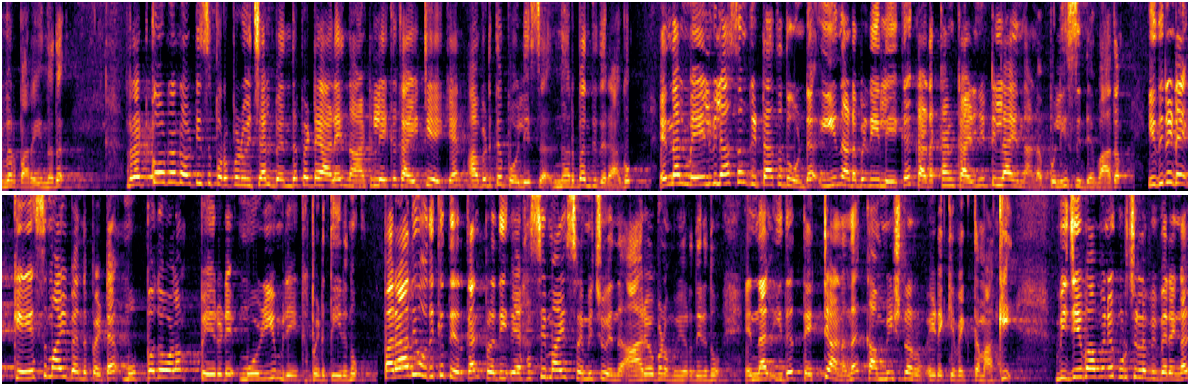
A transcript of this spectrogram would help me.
ഇവർ പറയുന്നത്. റെഡ് കോർണർ നോട്ടീസ് പുറപ്പെടുവിച്ചാൽ ബന്ധപ്പെട്ടയാളെ നാട്ടിലേക്ക് കയറ്റി അയക്കാൻ അവിടുത്തെ പോലീസ് നിർബന്ധിതരാകും. എന്നാൽ മേൽവിലാസം കിട്ടാത്തതുകൊണ്ട് ഈ നടപടിയിലേക്ക് കടക്കാൻ കഴിഞ്ഞിട്ടില്ല എന്നാണ് പോലീസിന്റെ വാദം. ഇതിനിടെ കേസുമായി ബന്ധപ്പെട്ട് മുപ്പതോളം പേരുടെ മൊഴിയും രേഖപ്പെടുത്തിയിരുന്നു. പരാതി ഒതുക്കി തീർക്കാൻ പ്രതി രഹസ്യമായി ശ്രമിച്ചു എന്ന് ആരോപണം ഉയർന്നിരുന്നു. എന്നാൽ ഇത് തെറ്റാണെന്ന് കമ്മീഷണറും ഇടയ്ക്ക് വ്യക്തമാക്കി. വിജയബാബുവിനെ കുറിച്ചുള്ള വിവരങ്ങൾ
